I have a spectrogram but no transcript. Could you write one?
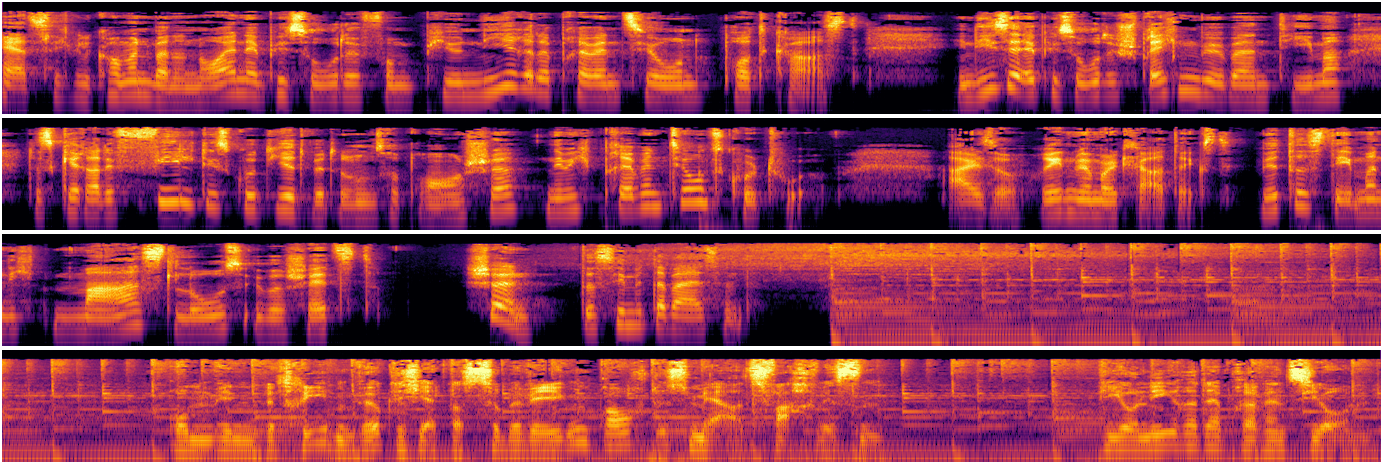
Herzlich willkommen bei einer neuen Episode vom Pioniere der Prävention Podcast. In dieser Episode sprechen wir über ein Thema, das gerade viel diskutiert wird in unserer Branche, nämlich Präventionskultur. Also, reden wir mal Klartext. Wird das Thema nicht maßlos überschätzt? Schön, dass Sie mit dabei sind. Um in Betrieben wirklich etwas zu bewegen, braucht es mehr als Fachwissen. Pioniere der Prävention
